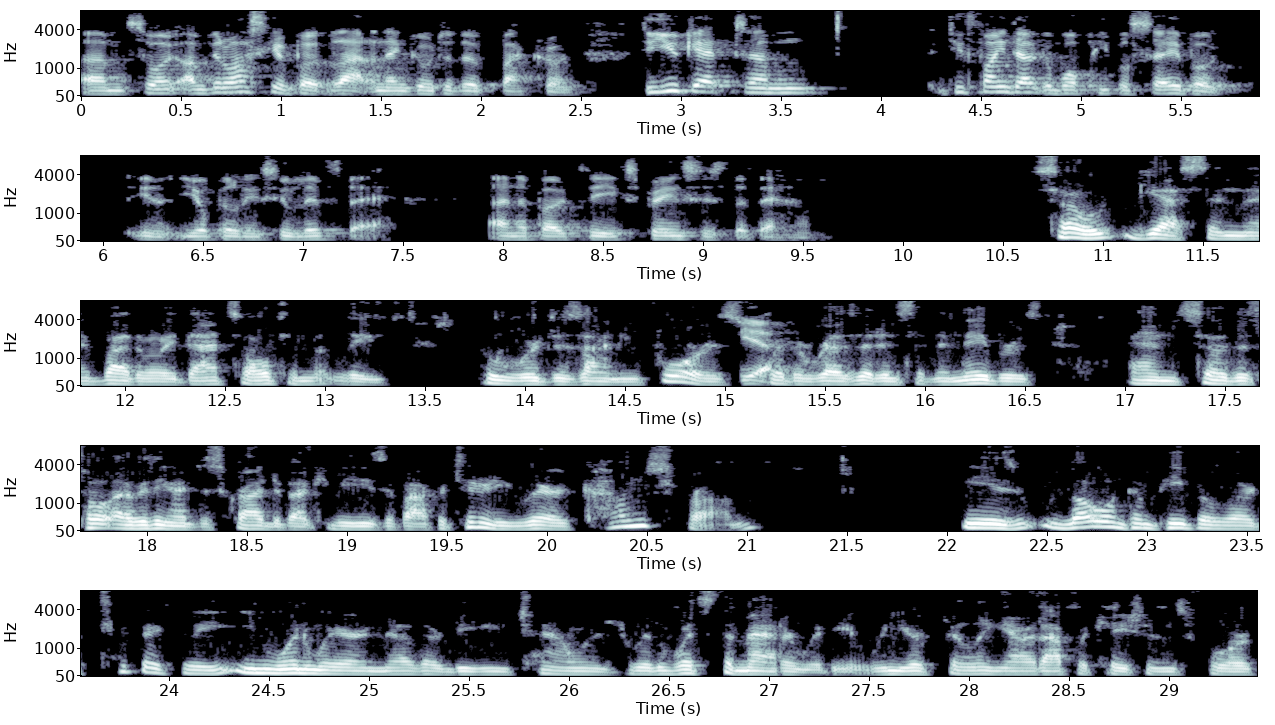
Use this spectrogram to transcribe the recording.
Um, so I, am going to ask you about that, and then go to the background. Do you get? Um, do you find out what people say about you know your buildings who live there, and about the experiences that they have? So yes, and by the way, that's ultimately who we're designing for is yeah. for the residents and the neighbors. And so this whole everything I described about communities of opportunity, where it comes from, is low income people are typically in one way or another being challenged with what's the matter with you when you're filling out applications for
